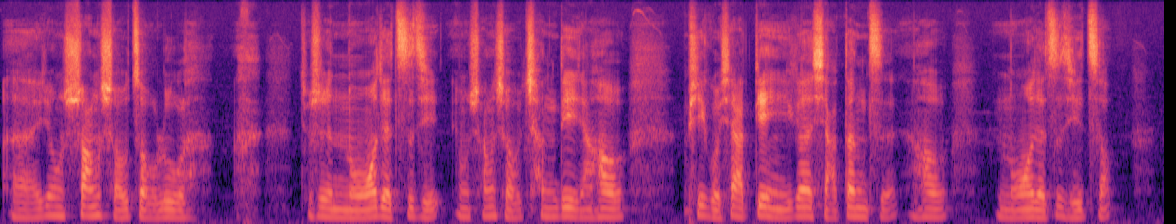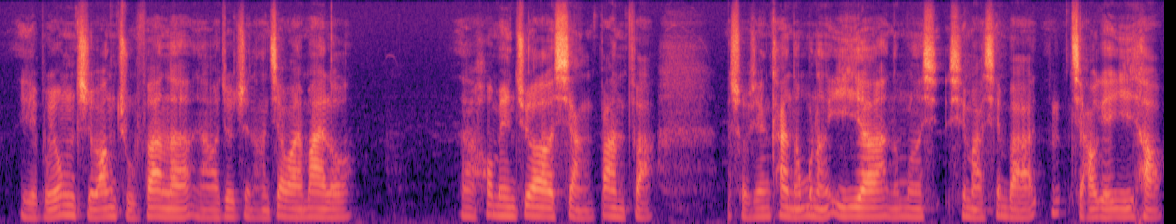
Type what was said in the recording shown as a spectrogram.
呃用双手走路了，就是挪着自己用双手撑地，然后屁股下垫一个小凳子，然后挪着自己走，也不用指望煮饭了，然后就只能叫外卖喽。那后面就要想办法。首先看能不能医啊，能不能起码先把脚给医好，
